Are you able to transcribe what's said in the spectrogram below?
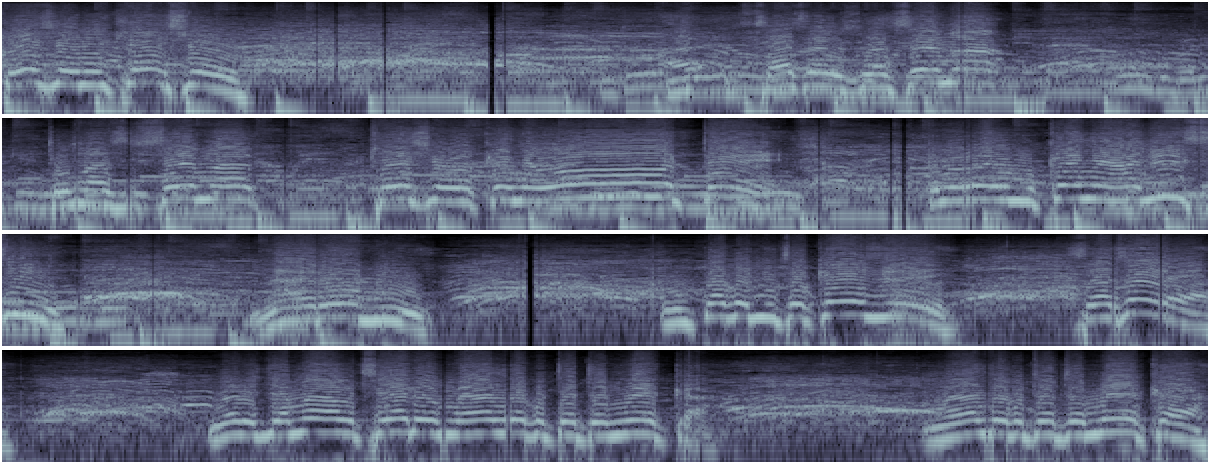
kesho ni kesho. Ah, Sasa tunasema tunasema kesho Wakenya wote unawe Mkenya halisi Nairobi. Mpaka jitokeze. Sawasawa. Na jamaa tayari wameanza kutetemeka, wameanza kutetemeka,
